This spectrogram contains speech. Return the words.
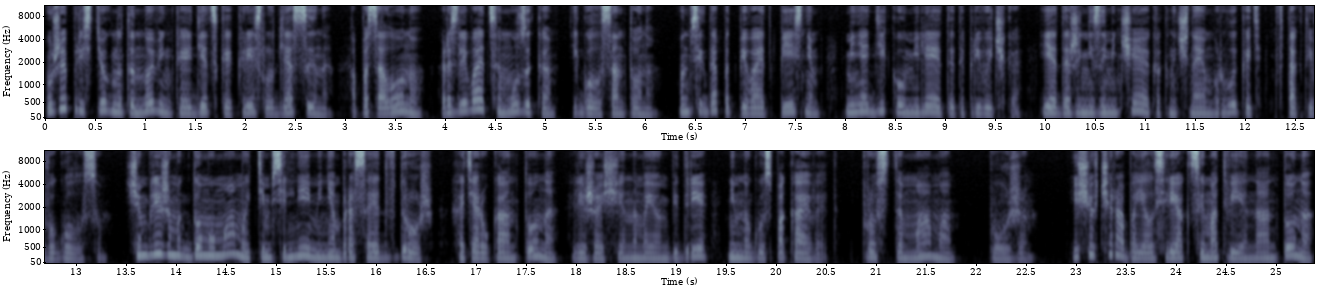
уже пристегнуто новенькое детское кресло для сына, а по салону разливается музыка и голос Антона. Он всегда подпевает песням, меня дико умиляет эта привычка. Я даже не замечаю, как начинаю мурлыкать в такт его голосу. Чем ближе мы к дому мамы, тем сильнее меня бросает в дрожь, хотя рука Антона, лежащая на моем бедре, немного успокаивает. Просто мама, боже. Еще вчера боялась реакции Матвея на Антона,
